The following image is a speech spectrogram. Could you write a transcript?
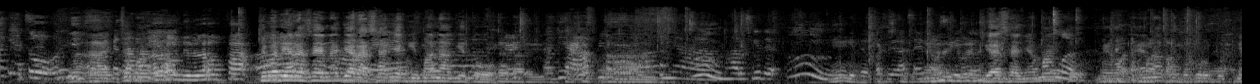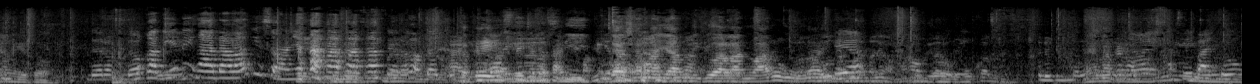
lagi tuh. Nah, coba. alhamdulillah pak. Coba dirasain aja rasanya gimana gitu. Tadi kerupuknya hmm, harus gitu ya. Hmm, gitu pas dirasain harus gitu. biasanya mah itu memang enak itu kerupuknya gitu. Bukan ini nggak ada lagi soalnya. Dorok daging tapi nggak sama yang di jualan warung lah iya enak asli Bandung.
